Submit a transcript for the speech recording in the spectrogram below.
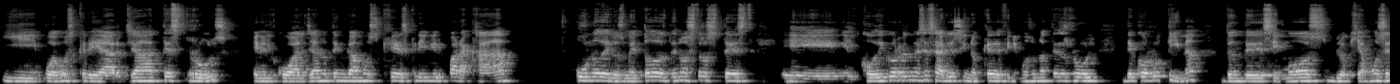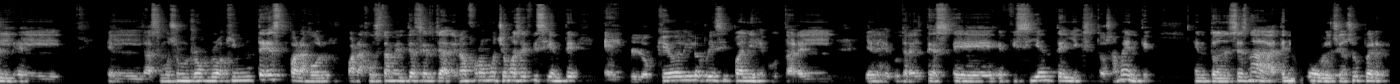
y podemos crear ya test rules en el cual ya no tengamos que escribir para cada uno de los métodos de nuestros test eh, el código necesario, sino que definimos una test rule de corrutina donde decimos, bloqueamos el hacemos un run blocking test para, para justamente hacer ya de una forma mucho más eficiente el bloqueo del hilo principal y ejecutar el, y ejecutar el test eh, eficiente y exitosamente. Entonces, nada, ha tenido una evolución súper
